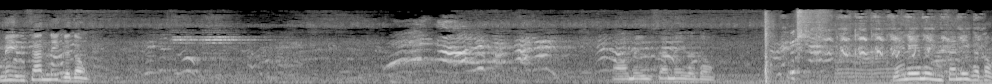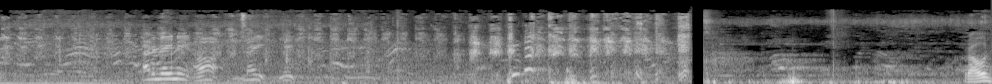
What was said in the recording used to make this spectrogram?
मैं इंसान नहीं, गधा हूँ। हाँ मैं इंसान नहीं, गधा हूँ। नहीं नहीं नहीं इंसान नहीं, गधा हूँ। अरे नहीं नहीं हाँ नहीं नहीं। राहुल,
